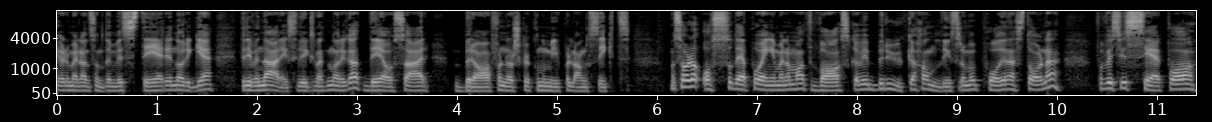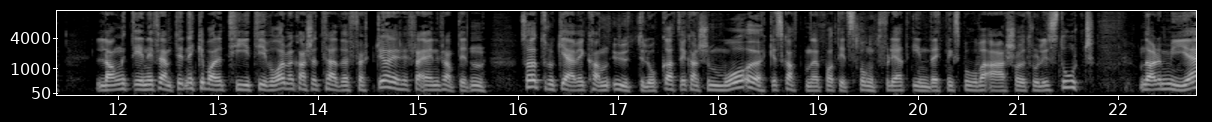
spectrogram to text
gjør det mer lønnsomt å investere i Norge, drive næringsvirksomhet i Norge, at det også er bra for norsk økonomi på lang sikt. Men så er det også det poenget mellom at hva skal vi bruke handlingsrommet på de neste årene? For hvis vi ser på langt inn i fremtiden, ikke bare 10-20 år, men kanskje 30-40 år inn i fremtiden, så tror ikke jeg vi kan utelukke at vi kanskje må øke skattene på et tidspunkt, fordi at inndekningsbehovet er så utrolig stort. Men da er det mye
